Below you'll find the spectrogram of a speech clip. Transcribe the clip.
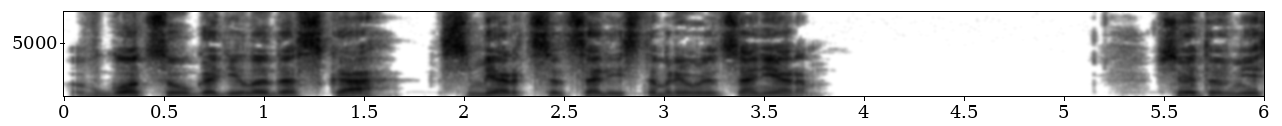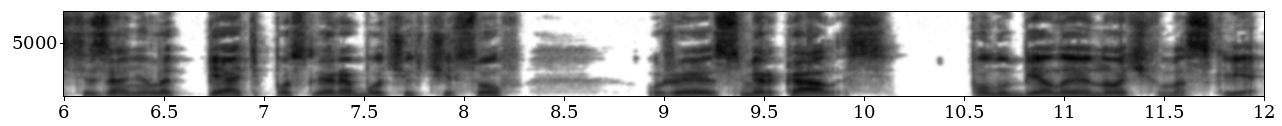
В Готце угодила доска «Смерть социалистам-революционерам». Все это вместе заняло пять после рабочих часов. Уже смеркалось, полубелая ночь в Москве,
